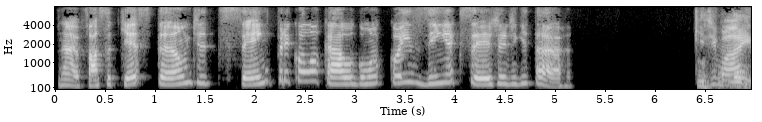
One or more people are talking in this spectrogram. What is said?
Não, eu faço questão de sempre colocar alguma coisinha que seja de guitarra. Que demais.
